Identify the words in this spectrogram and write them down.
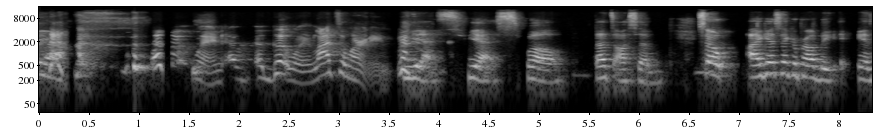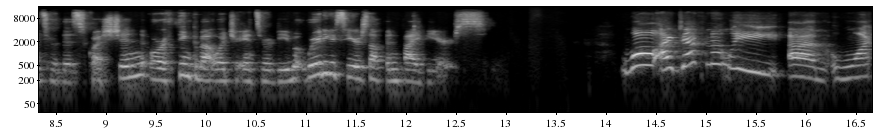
yeah one, a, a good one. Lots of learning. yes, yes. Well, that's awesome. So I guess I could probably answer this question or think about what your answer would be, but where do you see yourself in five years? Well, I definitely um, want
